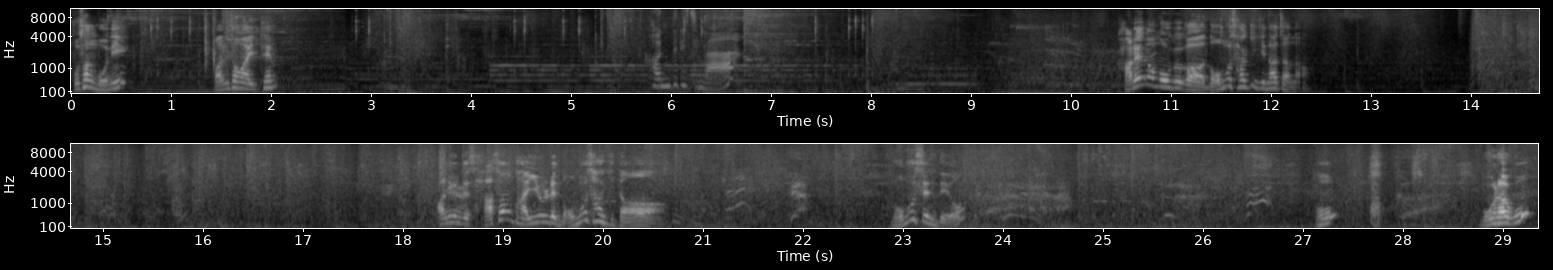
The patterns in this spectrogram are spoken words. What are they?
보상 뭐니? 완성 아이템? 건드리지 마. 가레노모그가 너무 사기긴 하잖아. 아니 근데 사성 바이올렛 너무 사기다. 너무 센데요? 어? 뭐라고?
